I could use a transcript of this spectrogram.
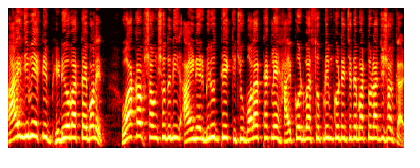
আইনজীবী একটি ভিডিও বার্তায় বলেন ওয়াকআপ সংশোধনী আইনের বিরুদ্ধে কিছু বলার থাকলে হাইকোর্ট বা সুপ্রিম কোর্টে যেতে পারত রাজ্য সরকার।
